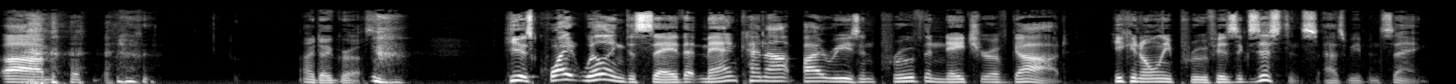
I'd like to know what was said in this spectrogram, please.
um, I digress. he is quite willing to say that man cannot by reason prove the nature of God. He can only prove his existence, as we've been saying.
